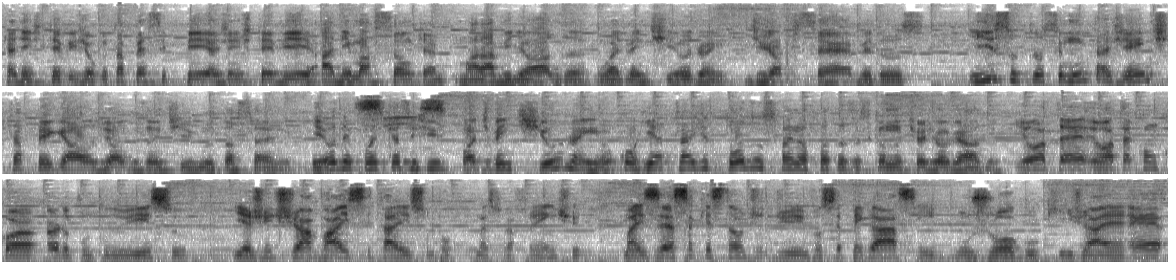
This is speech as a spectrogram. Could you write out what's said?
Que a gente teve jogo da PSP, a gente teve animação que é maravilhosa, o Advent Children, Gear of Cerberus, isso trouxe muita gente para pegar os jogos antigos da série. Eu, depois sim, que assisti sim. o Advent Children, eu corri atrás de todos os Final Fantasy que eu não tinha jogado. Eu até, eu até concordo com tudo isso, e a gente já vai citar isso um pouco mais pra frente, mas essa questão de, de você pegar, assim, um jogo que já é,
